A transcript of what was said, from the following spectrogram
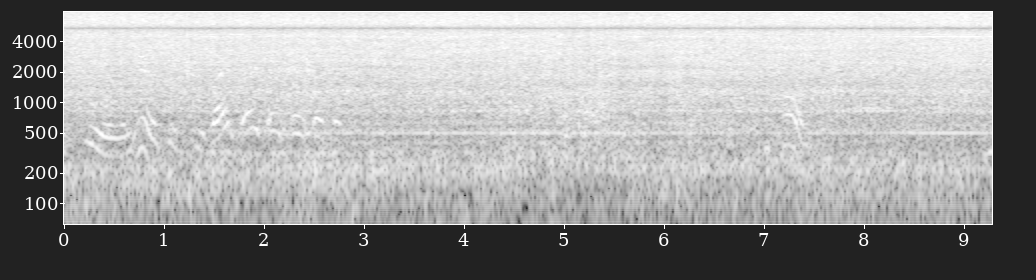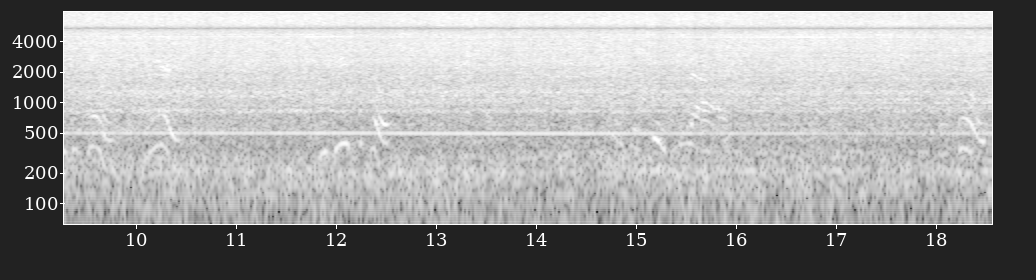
good boy. You're a good. Right, right, right, right, right, right. Boy. Beautiful. You're a good lad. Good.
